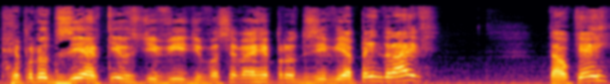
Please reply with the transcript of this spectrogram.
reproduzir arquivos de vídeo, você vai reproduzir via pendrive, tá ok?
